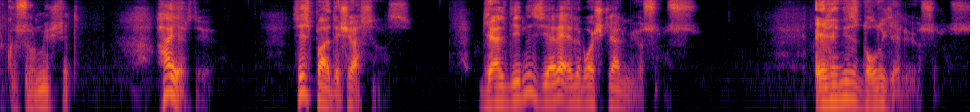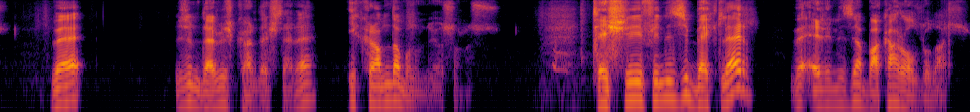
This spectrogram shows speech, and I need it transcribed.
Bir kusur mu işledim? Hayır diyor. Siz padişahsınız. Geldiğiniz yere eli boş gelmiyorsunuz. Eliniz dolu geliyorsunuz. Ve bizim derviş kardeşlere ikramda bulunuyorsunuz. Teşrifinizi bekler ve elinize bakar oldular.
